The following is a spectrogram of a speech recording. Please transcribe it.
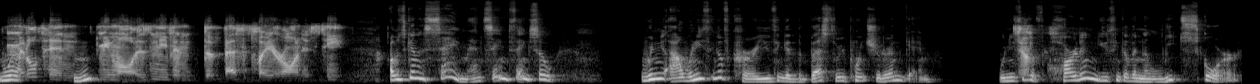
Well, Middleton, Mhm. meanwhile, isn't even the best player on his team. I was gonna say, man, same thing. So when uh, when you think of Curry, you think of the best three point shooter in the game. When you think Yeah. of Harden, you think of an elite scorer.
